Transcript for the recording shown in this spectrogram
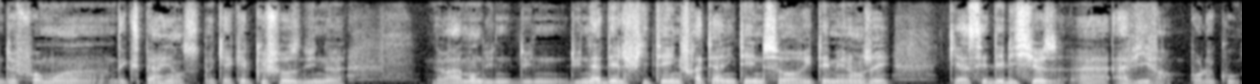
deux fois moins d'expérience. Donc il y a quelque chose d'une vraiment d'une adelphité, une fraternité, une sororité mélangée qui est assez délicieuse à, vivre pour le coup.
